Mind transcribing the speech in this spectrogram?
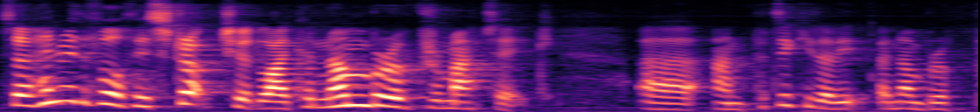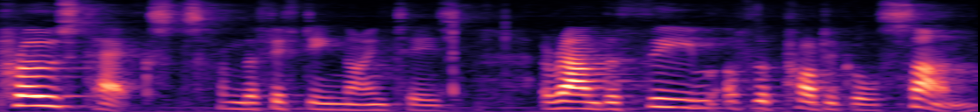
So, Henry IV is structured like a number of dramatic uh, and particularly a number of prose texts from the 1590s around the theme of the prodigal son.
